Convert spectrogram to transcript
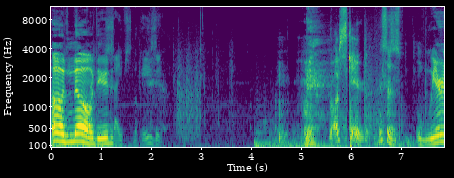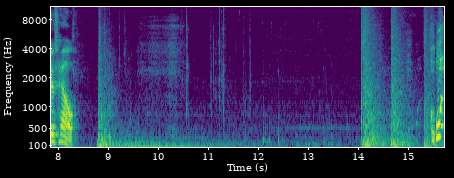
Oh no, dude. Safes look easy. Bro, I'm scared. This is weird as hell. What?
